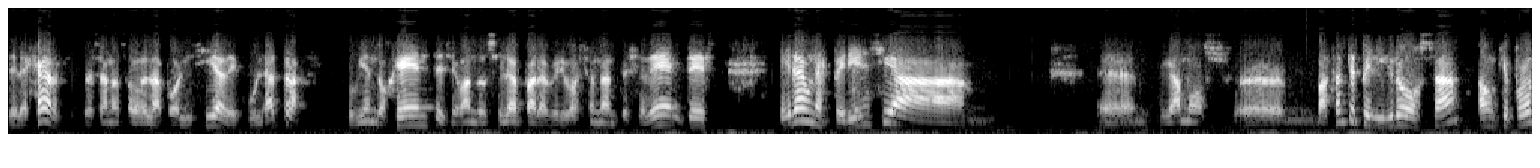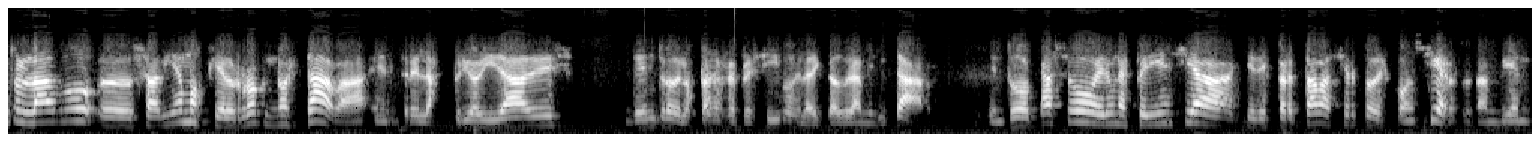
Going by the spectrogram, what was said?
del ejército, ya no solo de la policía, de culatra, subiendo gente, llevándosela para averiguación de antecedentes. Era una experiencia, eh, digamos, eh, bastante peligrosa, aunque por otro lado eh, sabíamos que el rock no estaba entre las prioridades dentro de los planes represivos de la dictadura militar. En todo caso, era una experiencia que despertaba cierto desconcierto también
